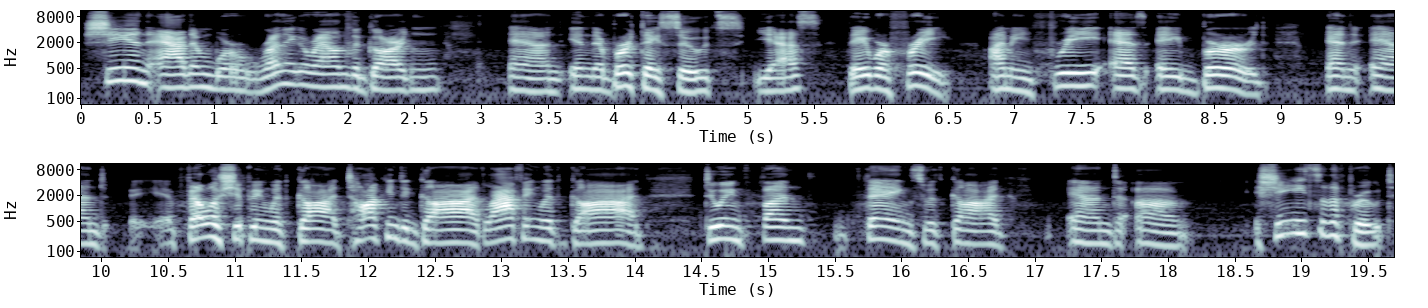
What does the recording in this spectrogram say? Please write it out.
she and Adam were running around the garden and in their birthday suits. Yes, they were free. I mean, free as a bird and and fellowshipping with God, talking to God, laughing with God, doing fun things with God, and um, she eats of the fruit.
